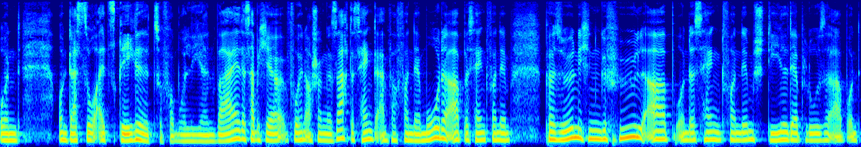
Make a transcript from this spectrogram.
und und das so als Regel zu formulieren, weil das habe ich ja vorhin auch schon gesagt, das hängt einfach von der Mode ab, es hängt von dem persönlichen Gefühl ab und es hängt von dem Stil der Bluse ab und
